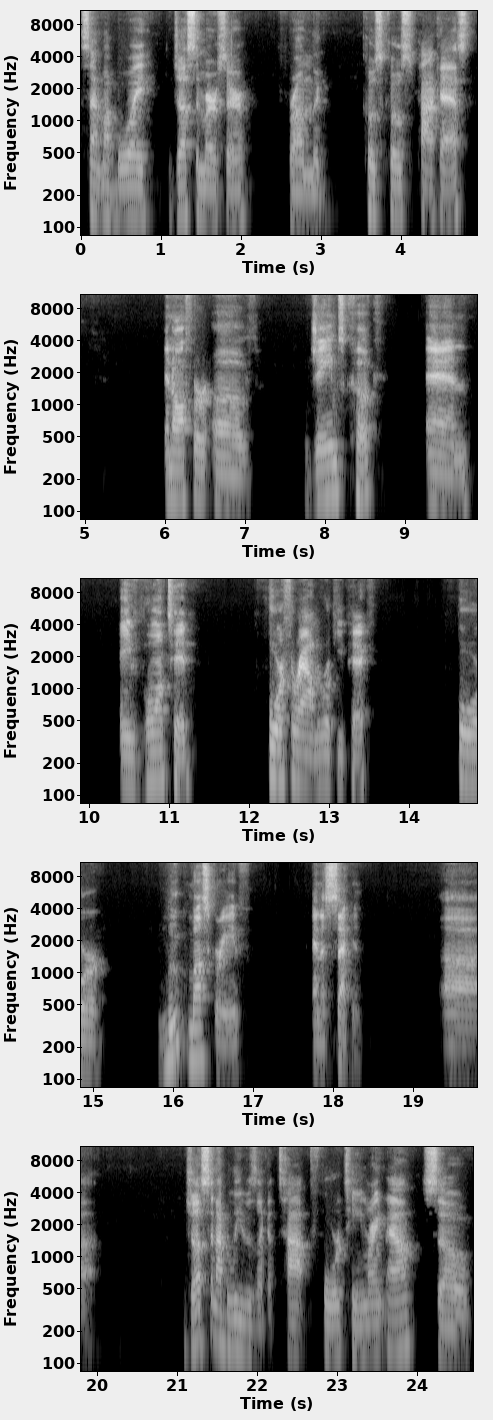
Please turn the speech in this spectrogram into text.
sent my boy Justin Mercer from the Coast Coast podcast an offer of James Cook and a vaunted fourth round rookie pick for Luke Musgrave and a second. Uh, Justin, I believe, is like a top four team right now. So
